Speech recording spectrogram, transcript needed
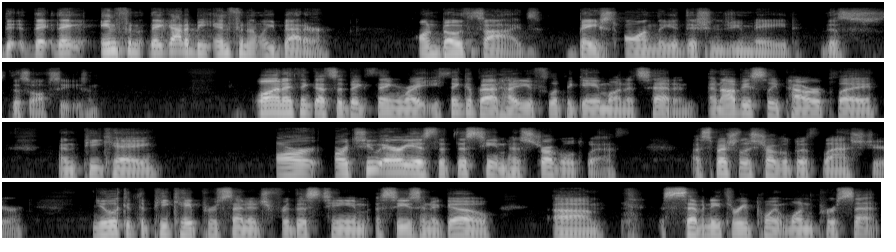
they they, they infinite they got to be infinitely better on both sides based on the additions you made this this offseason. Well, and I think that's the big thing, right? You think about how you flip a game on its head, and and obviously power play and PK are are two areas that this team has struggled with, especially struggled with last year. You look at the PK percentage for this team a season ago, um, seventy three point one percent.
